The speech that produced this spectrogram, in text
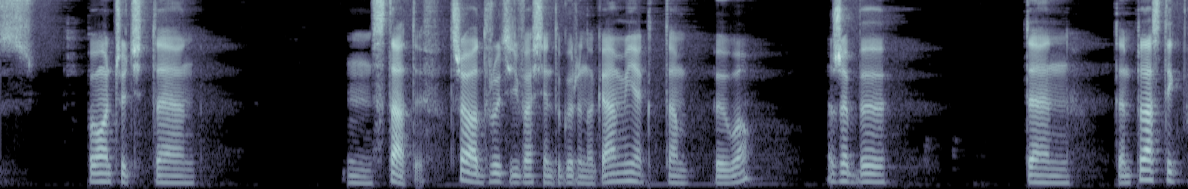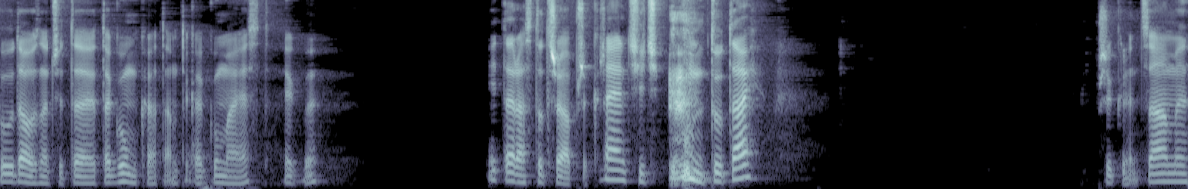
z połączyć ten mm, statyw. Trzeba odwrócić właśnie do góry nogami, jak tam było, żeby ten, ten plastik był dał, znaczy te, ta gumka, tam taka guma jest, jakby. I teraz to trzeba przykręcić tutaj. Przykręcamy.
